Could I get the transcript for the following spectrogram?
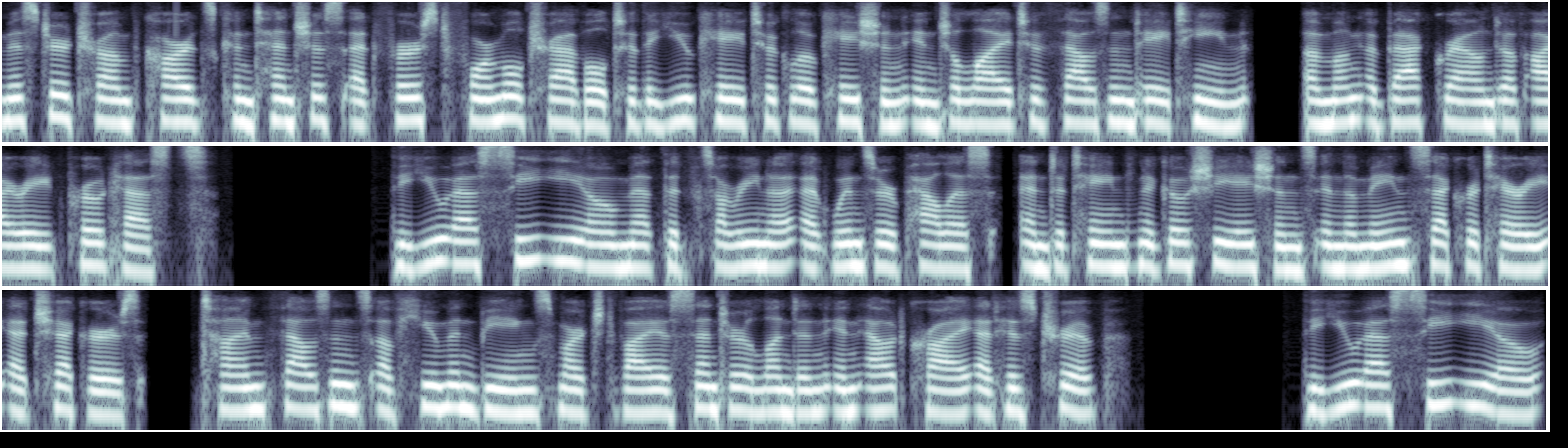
Mr. Trump card's contentious at first formal travel to the UK took location in July 2018, among a background of irate protests the US CEO met the Tsarina at Windsor Palace and detained negotiations in the main secretary at Chequers, time thousands of human beings marched via centre London in outcry at his trip. The US CEO,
